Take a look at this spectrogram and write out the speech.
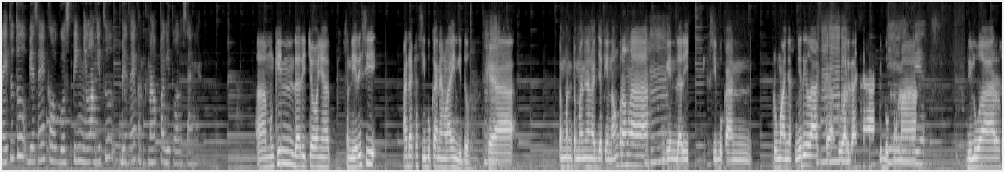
Nah itu tuh biasanya kalau ghosting ngilang itu biasanya ken- kenapa gitu alasannya? Ah, mungkin dari cowoknya sendiri sih ada kesibukan yang lain gitu. Mm-mm. Kayak teman-teman yang ngajakin nongkrong lah, Mm-mm. mungkin dari kesibukan rumahnya sendiri lah, kayak Mm-mm. keluarganya sibuk Iya, sama iya. Di luar,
